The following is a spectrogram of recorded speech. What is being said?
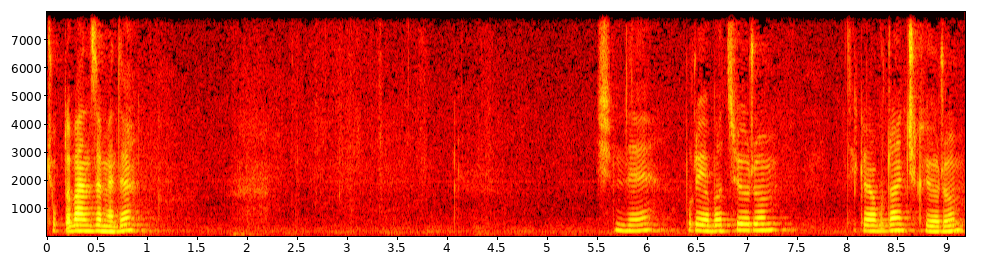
çok da benzemedi. Şimdi buraya batıyorum. Tekrar buradan çıkıyorum.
